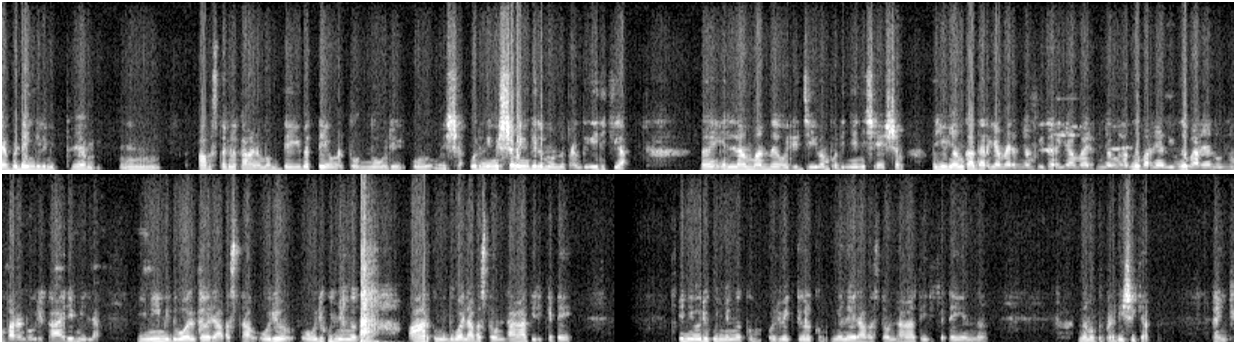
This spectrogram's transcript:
എവിടെയെങ്കിലും ഇത്തരം അവസ്ഥകൾ കാണുമ്പം ദൈവത്തെ ഓർത്ത് ഒന്ന് ഒരു ഒരു നിമിഷമെങ്കിലും ഒന്ന് പ്രതികരിക്കുക. എല്ലാം വന്ന് ഒരു ജീവൻ പൊതിഞ്ഞതിന് ശേഷം അയ്യോ ഞങ്ങൾക്ക് അതറിയാമായിരുന്നു ഞങ്ങൾക്ക് ഇതറിയാമായിരുന്നു ഞങ്ങൾ അന്ന് പറഞ്ഞാൽ ഇന്ന് പറയാൻ ഒന്നും പറയേണ്ട ഒരു കാര്യമില്ല. ഇനിയും ഇതുപോലത്തെ ഒരു അവസ്ഥ ഒരു ഒരു കുഞ്ഞുങ്ങൾക്കും ആർക്കും ഇതുപോലെ അവസ്ഥ ഉണ്ടാകാതിരിക്കട്ടെ. ഇനി ഒരു കുഞ്ഞുങ്ങൾക്കും ഒരു വ്യക്തികൾക്കും ഇങ്ങനെ ഒരു അവസ്ഥ ഉണ്ടാകാതിരിക്കട്ടെ എന്ന് നമുക്ക് പ്രതീക്ഷിക്കാം. താങ്ക്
